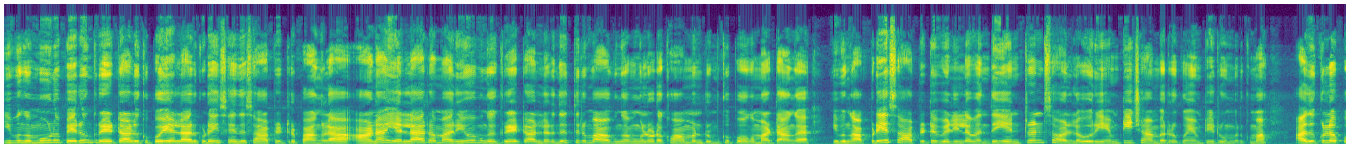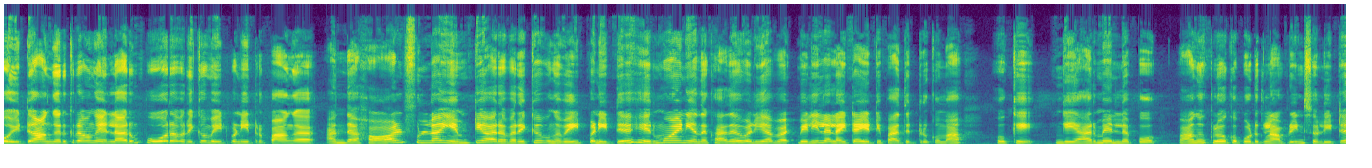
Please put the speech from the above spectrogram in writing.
இவங்க மூணு பேரும் கிரேட்டாலுக்கு போய் எல்லாருக்கூடையும் சேர்ந்து சாப்பிட்டுட்டு இருப்பாங்களா? ஆனால் எல்லார மாதிரியும் இவங்க கிரேட்டால்ல இருந்து திரும்ப அவங்க அவங்களோட காமன் ரூமுக்கு போக மாட்டாங்க. இவங்க அப்படியே சாப்பிட்டுட்டு வெளியில் வந்து என்ட்ரன்ஸ் ஹாலில் ஒரு எம்டி சேம்பர் இருக்கும் எம்டி ரூம் இருக்குமா? அதுக்குள்ளே போயிட்டு அங்கே இருக்கிறவங்க எல்லாரும் போகிற வரைக்கும் வெயிட் பண்ணிட்டு இருப்பாங்க. அந்த ஹால் ஃபுல்லாக எம்டி ஆகிற வரைக்கும் இவங்க வெயிட் பண்ணிட்டு ஹெர்மாயினி அந்த கதவு வழியாக வெளியில் லைட்டாக எட்டி பார்த்துட்டு இருக்குமா? ஓகே இங்கே யாருமே இல்லை வாங்க க்ளோக்கை போட்டுக்கலாம் அப்படின்னு சொல்லிட்டு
